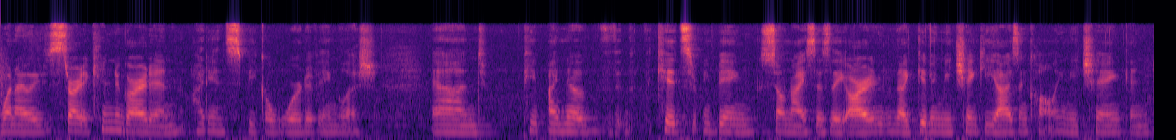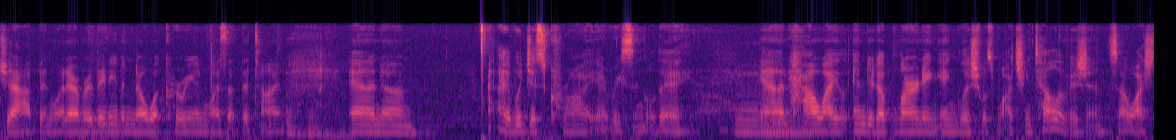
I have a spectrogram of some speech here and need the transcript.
when I started kindergarten, I didn't speak a word of English, and peop- I know th- kids being so nice as they are, like giving me chinky eyes and calling me chink and Jap and whatever. They didn't even know what Korean was at the time Mhm. and um, I would just cry every single day. Mm. And how I ended up learning English was watching television. So I watched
